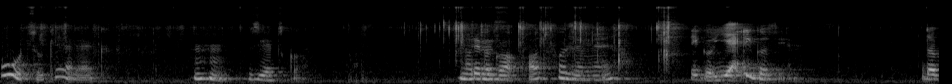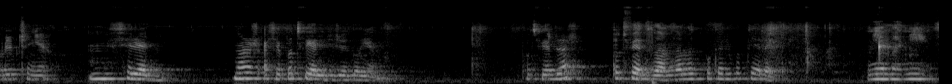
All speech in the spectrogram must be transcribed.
U, cukierek. Mhm, zjedz go. No Teraz- to go otworzymy Jego je. i go zjem. Dobry czy nie? Mm, Średni. Możesz, Asia, potwierdzić, że go jem. Potwierdzasz? Potwierdzam, nawet pokażę papierek. Nie ma nic.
